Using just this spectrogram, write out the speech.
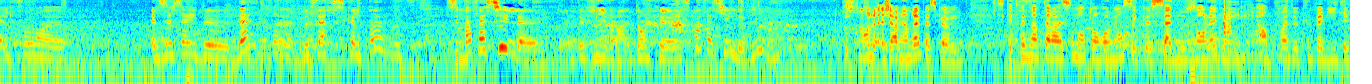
elles font, elles essayent de d'être, de faire ce qu'elles peuvent. C'est pas facile euh, de vivre, donc c'est pas facile de vivre. Justement, j'y reviendrai parce que ce qui est très intéressant dans ton roman, c'est que ça nous enlève une- un poids de culpabilité.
